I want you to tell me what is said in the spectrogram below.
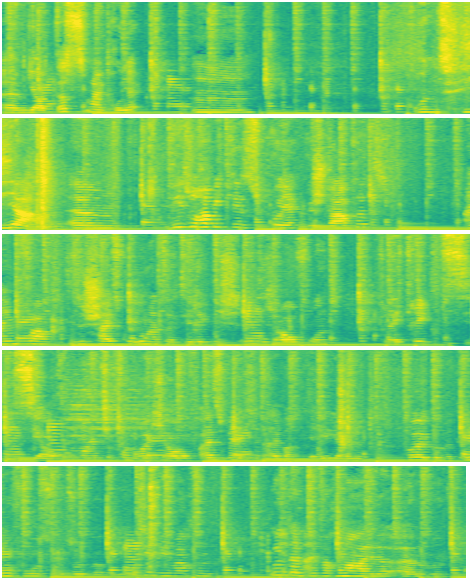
Ähm, ja, das ist mein Projekt. Mm. Und ja, ähm, wieso habe ich dieses Projekt gestartet? Einfach diese scheiß Corona-Zeit, die regt mich richtig auf und vielleicht regt sie auch manche von euch auf. Also werde ich jetzt einfach daily eine Folge mit Infos und so über BOTW machen. Wo ihr dann einfach mal ähm,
